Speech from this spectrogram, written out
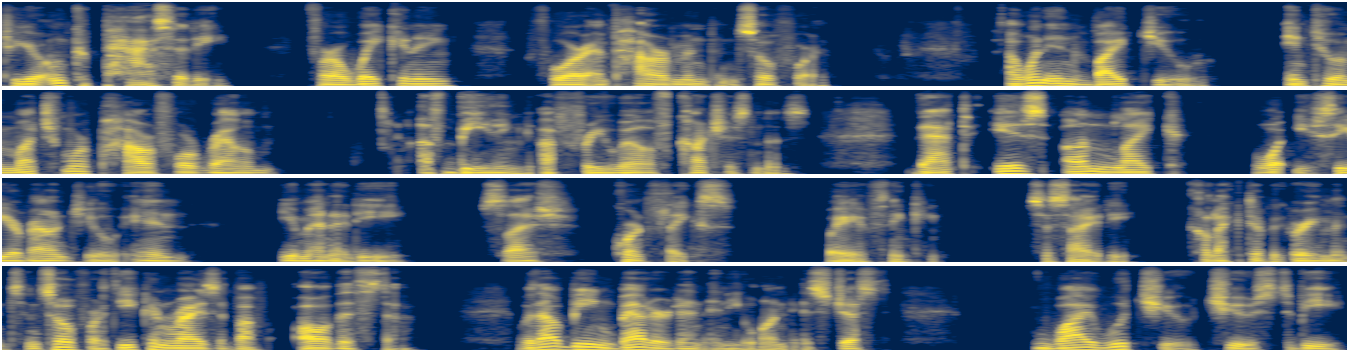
to your own capacity for awakening, for empowerment, and so forth. I want to invite you into a much more powerful realm of being, of free will, of consciousness that is unlike what you see around you in humanity slash cornflakes way of thinking, society, collective agreements, and so forth. You can rise above all this stuff without being better than anyone. It's just, why would you choose to be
